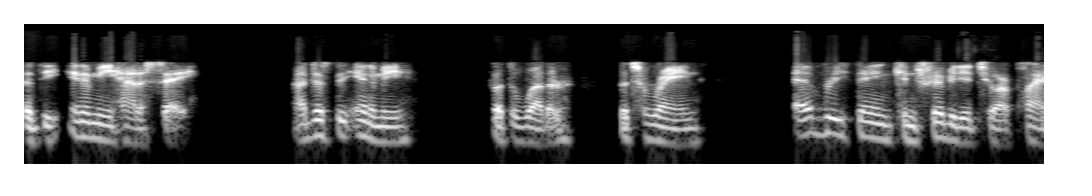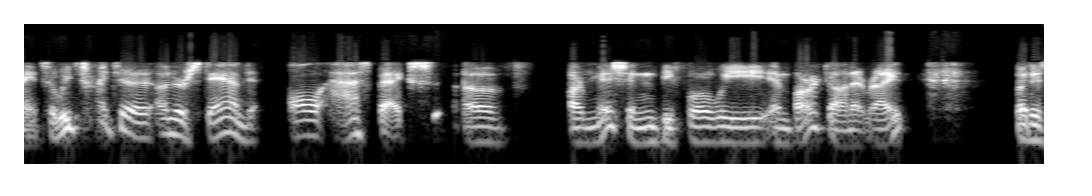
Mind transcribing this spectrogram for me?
that the enemy had a say. Not just the enemy, but the weather, the terrain, everything contributed to our planning. So we tried to understand all aspects of our mission before we embarked on it, right? But as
